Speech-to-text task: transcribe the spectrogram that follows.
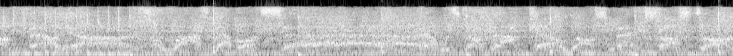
from failures A loss that we'll see And wisdom that kills us makes us stronger.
